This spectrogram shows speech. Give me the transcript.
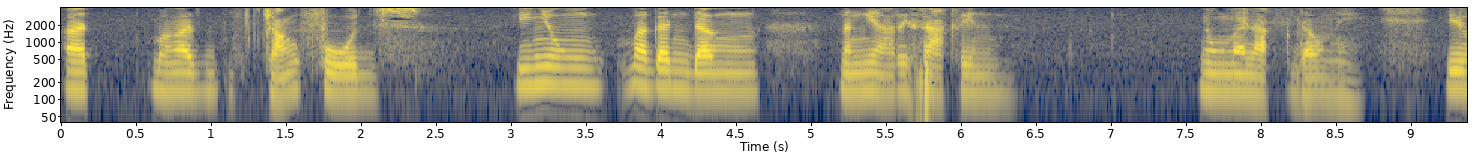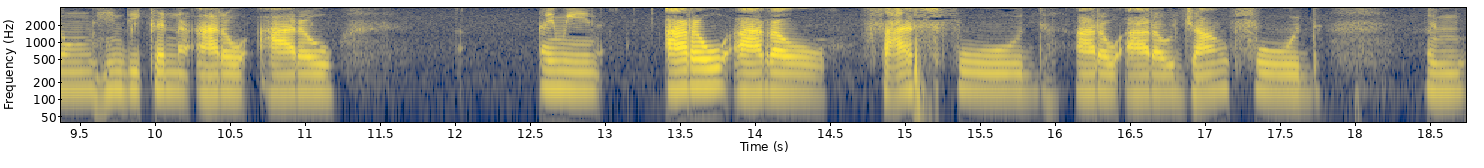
at mga junk foods. Yun yung magandang nangyari sa akin nung na-lockdown eh. Yung hindi ka na araw-araw I mean, araw-araw fast food, araw-araw junk food, um,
